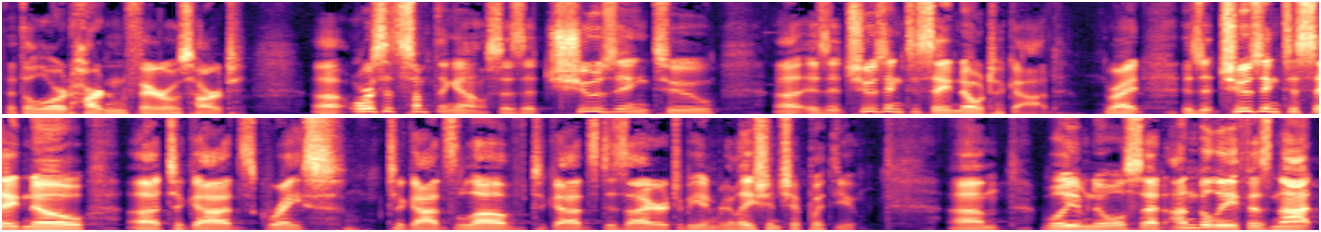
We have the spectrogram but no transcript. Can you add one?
that the Lord hardened Pharaoh's heart? uh, or is it something else? Is it choosing to uh, is it choosing to say no to God? Right? Is it choosing to say no uh, to God's grace, to God's love, to God's desire to be in relationship with you? Um, William Newell said, "Unbelief is not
